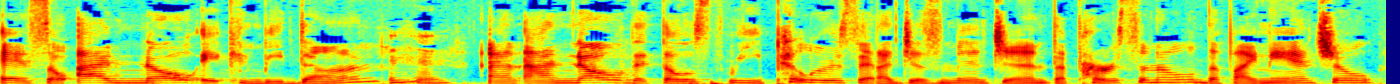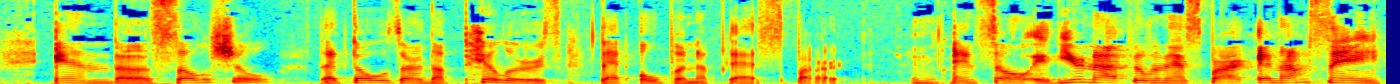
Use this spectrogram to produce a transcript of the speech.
And so I know it can be done. Mm-hmm. And I know that those three pillars that I just mentioned the personal, the financial, and the social that those are the pillars that open up that spark. And so if you're not feeling that spark, and I'm saying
